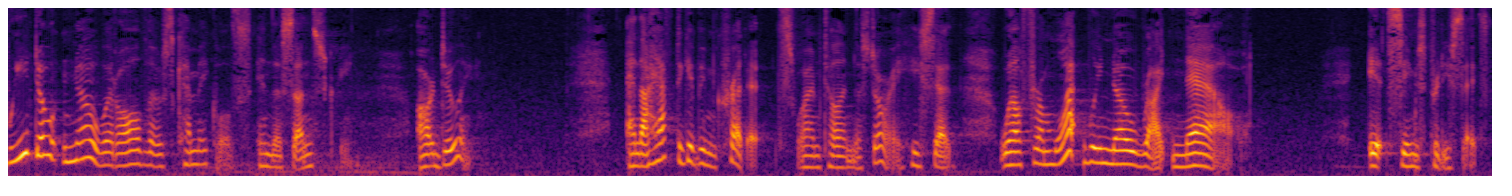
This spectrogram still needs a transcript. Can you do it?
we don't know what all those chemicals in the sunscreen are doing. And I have to give him credit. That's why I'm telling the story. He said, Well, from what we know right now, it seems pretty safe.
